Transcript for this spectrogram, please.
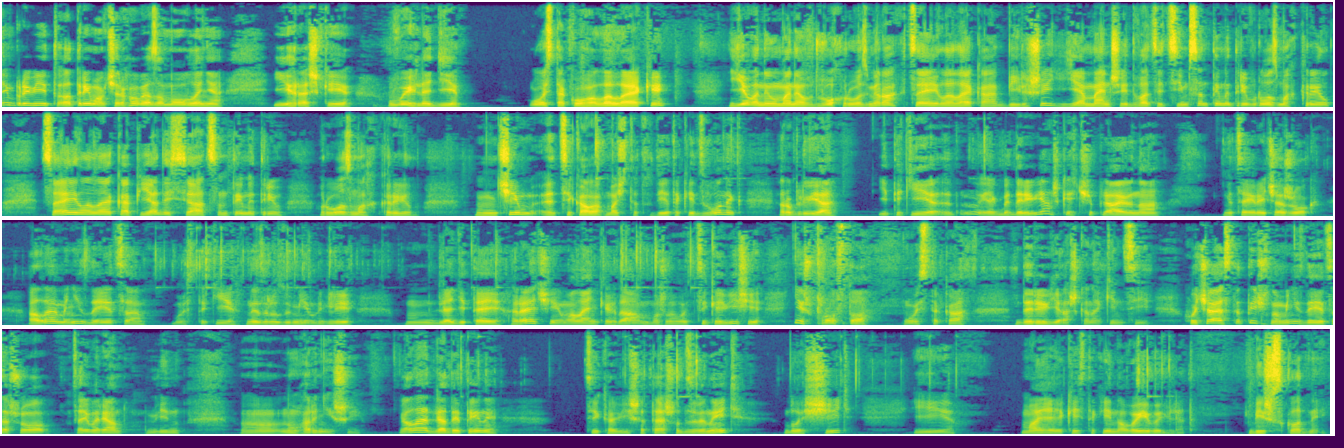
Всім привіт! Отримав чергове замовлення іграшки у вигляді ось такого лелеки. Є вони у мене в двох розмірах. Цей лелека більший, є менший 27 см розмах крил. Цей лелека 50 см розмах крил. Чим е, цікаво, бачите, тут є такий дзвоник. Роблю я і такі е, ну, якби дерев'яшки чіпляю на цей речажок. Але мені здається, ось такі незрозумілі для дітей речі маленьких, да, можливо, цікавіші, ніж просто ось така дерев'яшка на кінці. Хоча естетично, мені здається, що цей варіант він е, ну, гарніший. Але для дитини цікавіше те, що дзвенить, блищить і має якийсь такий новий вигляд, більш складний.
